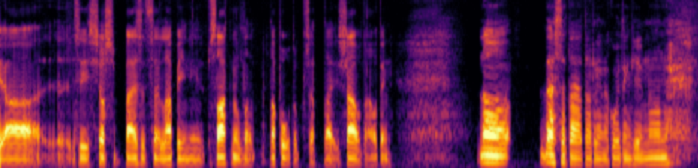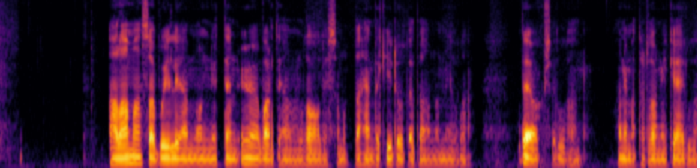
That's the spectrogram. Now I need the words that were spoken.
ja siis jos pääset sen läpi, niin saat minulta taputukset tai shoutoutin. No, tässä tämä tarina kuitenkin on. Alamassa William on nytten yövartijan roolissa, mutta häntä kidutetaan omilla teoksillaan, animatronikeilla.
